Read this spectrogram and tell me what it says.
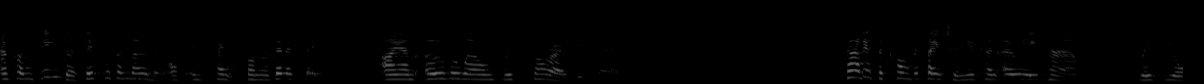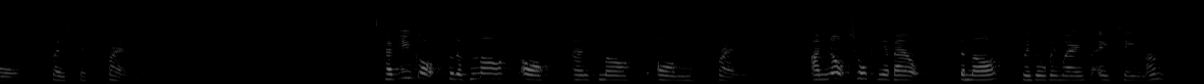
And from Jesus, this was a moment of intense vulnerability. I am overwhelmed with sorrow, he says. That is a conversation you can only have with your closest friends. Have you got sort of mask off and mask on friends? I'm not talking about the masks we've all been wearing for 18 months,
